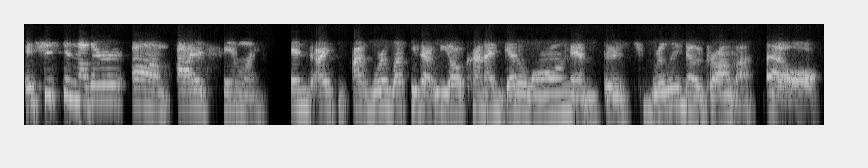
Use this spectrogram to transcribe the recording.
it's just another um, added family. And I, I we're lucky that we all kind of get along and there's really no drama at all.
